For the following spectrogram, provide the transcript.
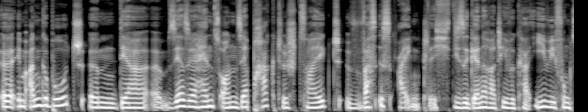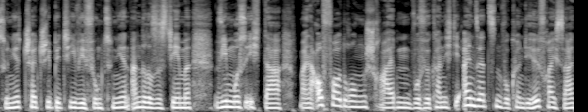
äh, im Angebot, ähm, der äh, sehr, sehr hands-on, sehr praktisch zeigt, was ist eigentlich diese generative KI, wie funktioniert ChatGPT, wie funktionieren andere Systeme, wie muss ich da meine Aufforderungen schreiben, wofür kann ich die einsetzen, wo können die hilfreich sein.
